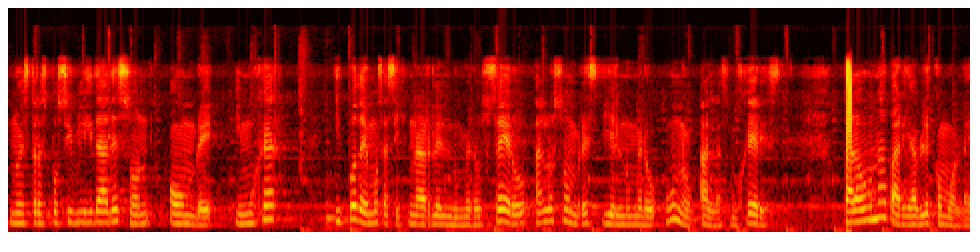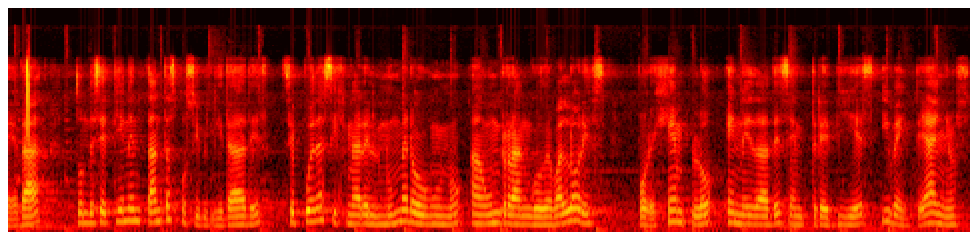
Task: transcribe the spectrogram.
nuestras posibilidades son hombre y mujer y podemos asignarle el número 0 a los hombres y el número 1 a las mujeres. Para una variable como la edad, donde se tienen tantas posibilidades, se puede asignar el número 1 a un rango de valores, por ejemplo, en edades entre 10 y 20 años,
